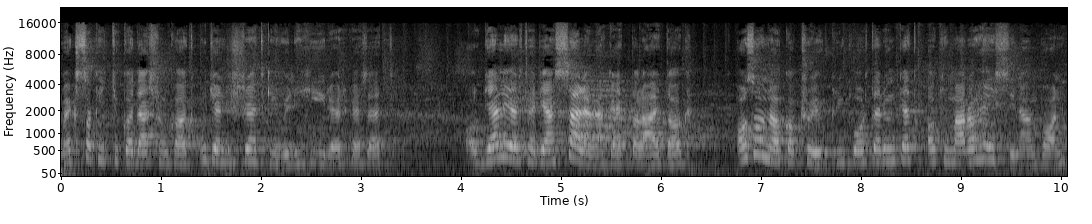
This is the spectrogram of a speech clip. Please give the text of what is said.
Megszakítjuk adásunkat, ugyanis rendkívüli hír érkezett. A Gellért hegyen szellemeket találtak. Azonnal kapcsoljuk riporterünket, aki már a helyszínen van.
